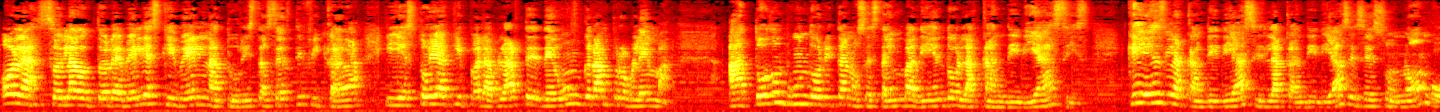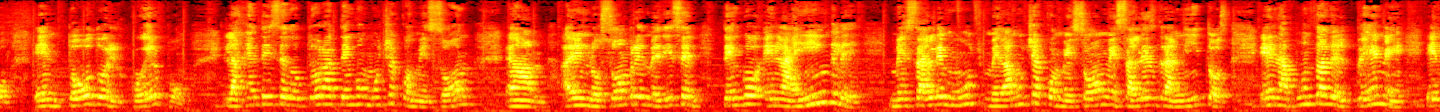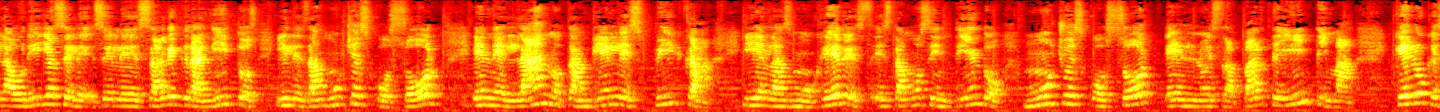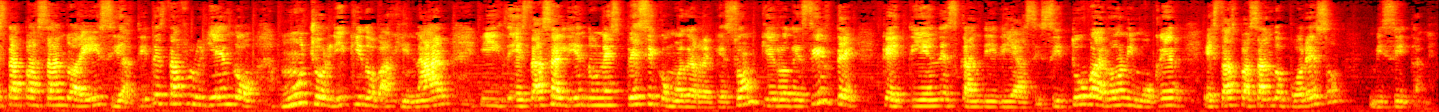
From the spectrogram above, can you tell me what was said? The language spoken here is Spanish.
Hola, soy la doctora Evelia Esquivel, naturista certificada, y estoy aquí para hablarte de un gran problema. A todo mundo ahorita nos está invadiendo la candidiasis. ¿Qué es la candidiasis? La candidiasis es un hongo en todo el cuerpo. La gente dice, doctora, tengo mucha comezón. en los hombres me dicen, tengo en la ingle, me sale mucho, me da mucha comezón, me salen granitos. En la punta del pene, en la orilla se le, se le sale granitos y les da mucha escosor. En el ano también les pica y en las mujeres estamos sintiendo mucho escosor en nuestra parte íntima. ¿Qué es lo que está pasando ahí? Si a ti te está fluyendo mucho líquido vaginal y está saliendo una especie como de requesón, quiero decirte que tienes Si tú varón y mujer estás pasando por eso, visítame.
